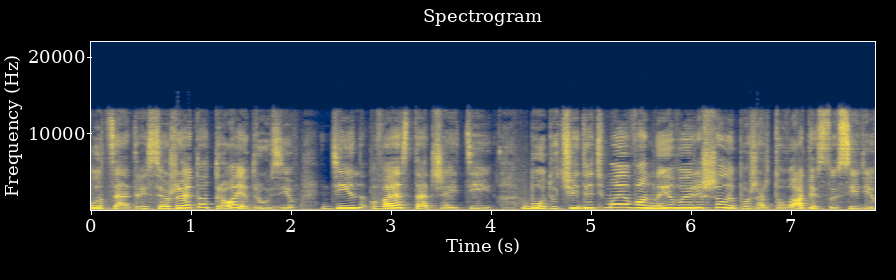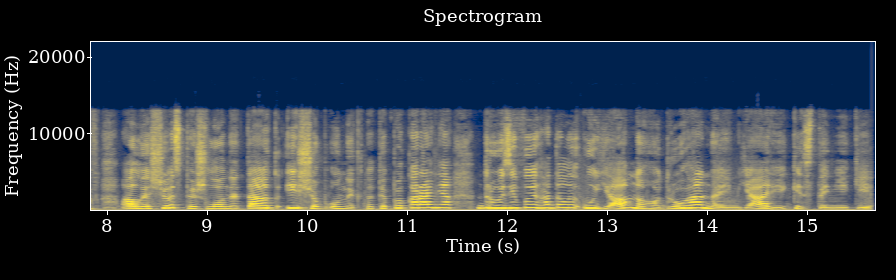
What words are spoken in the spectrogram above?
У центрі сюжету троє друзів Дін, Вес та Джей Ті. Будучи дітьми, вони вирішили пожартувати сусідів, але щось пішло не так, і щоб уникнути покарання, друзі вигадали уявного друга на ім'я Рікі Стенікі.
